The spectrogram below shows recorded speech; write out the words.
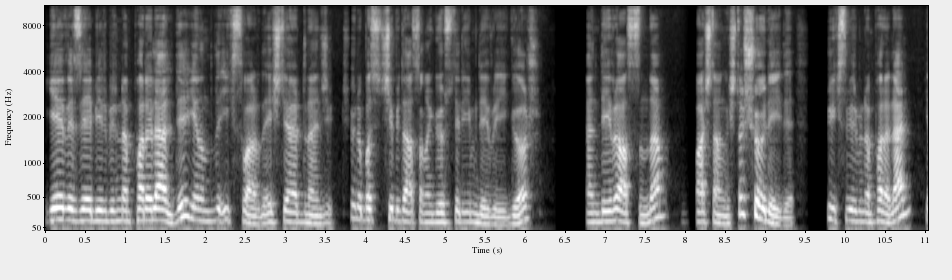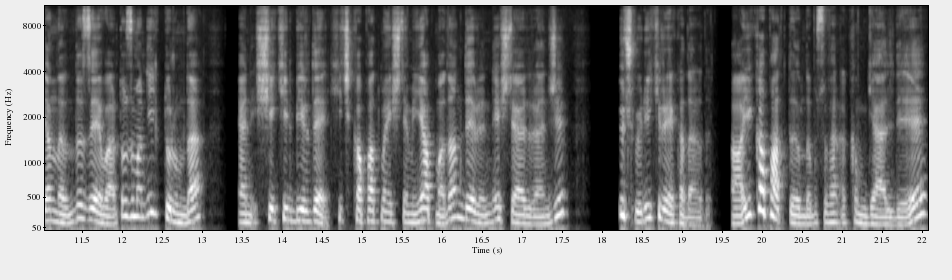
Y ve Z birbirine paraleldi. Yanında da X vardı. Eşdeğer direnci. Şöyle basitçe bir daha sana göstereyim devreyi gör. Yani devre aslında başlangıçta şöyleydi. Şu X birbirine paralel. Yanlarında Z vardı. O zaman ilk durumda yani şekil 1'de hiç kapatma işlemi yapmadan devrenin eşdeğer direnci 3 bölü 2R kadardı. A'yı kapattığında bu sefer akım geldi.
